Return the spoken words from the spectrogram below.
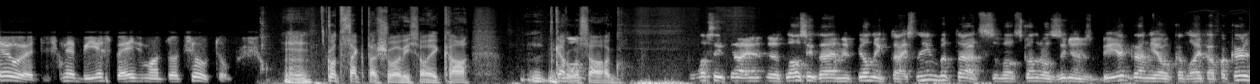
teorētiski nebija iespēja izmantot siltumu. Mm. Ko tu saki par šo visu OIK garosāgu? Klausītājiem, klausītājiem ir pilnīgi taisnība. Tāds valsts kontrols ziņojums bija gan jau kādu laiku atpakaļ,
